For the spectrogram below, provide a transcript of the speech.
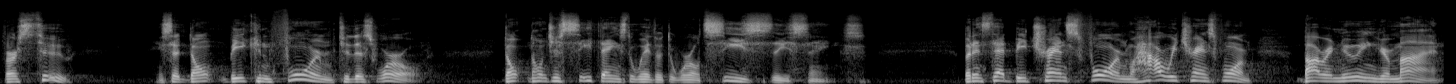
verse 2. He said, Don't be conformed to this world. Don't, don't just see things the way that the world sees these things, but instead be transformed. Well, how are we transformed? By renewing your mind,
